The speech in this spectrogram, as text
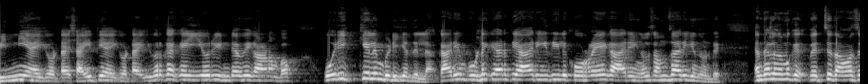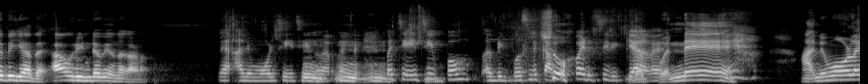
ബിന്നി ആയിക്കോട്ടെ ശൈത്യ ആയിക്കോട്ടെ ഇവർക്കൊക്കെ ഈ ഒരു ഇന്റർവ്യൂ കാണുമ്പോൾ ഒരിക്കലും പിടിക്കത്തില്ല. കാര്യം പുള്ളിക്കാരത്തി ആ രീതിയിൽ കുറേ കാര്യങ്ങൾ സംസാരിക്കുന്നുണ്ട്. എന്തായാലും നമുക്ക് വെച്ച് താമസിപ്പിക്കാതെ ആ ഒരു ഇന്റർവ്യൂ ഒന്ന് കാണാം. അല്ലെ, അനുമോൾ ചേച്ചി എന്ന് അപ്പൊ ചേച്ചി ഇപ്പം ബിഗ് ബോസിൽ പൊന്നെ അനുമോളെ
